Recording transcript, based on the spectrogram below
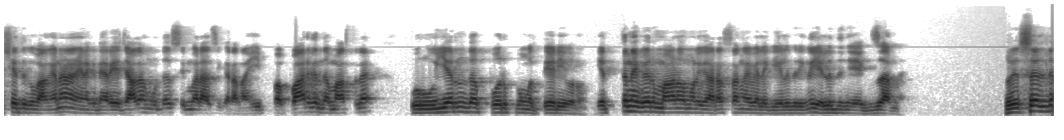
விஷயத்துக்கு வாங்கன்னா எனக்கு நிறைய ஜாதகம் கொடுத்தது சிம்மராசிக்காரா தான் இப்போ பாருங்க இந்த மாசத்துல ஒரு உயர்ந்த பொறுப்பு உங்களை தேடி வரும். எத்தனை பேர் மாணவ மொழி அரசாங்க வேலைக்கு எழுதுறீங்களோ எழுதுங்க எக்ஸாம் ரிசல்ட்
